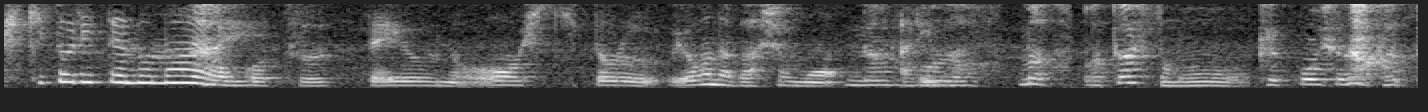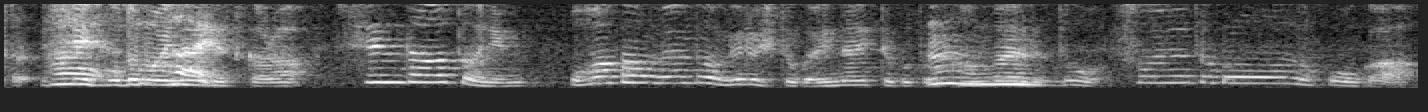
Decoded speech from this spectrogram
引き取り手のないお骨っていうのを引き取るような場所もあります、まあ私も結婚してなかったし、はい。子供いないですから、死んだ後にお墓の面倒を見る人がいないってことを考えると、そういうところの方が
